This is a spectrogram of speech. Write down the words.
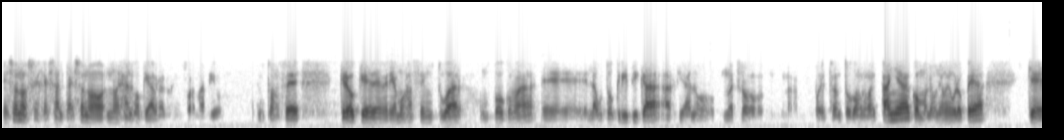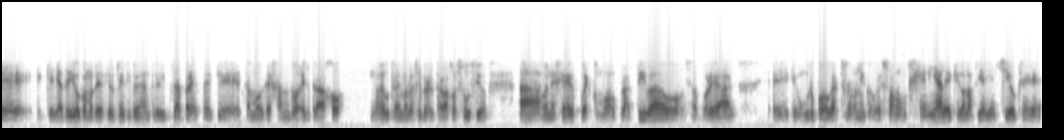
eso no se resalta, eso no, no es algo que abra los informativos. Entonces, creo que deberíamos acentuar un poco más eh, la autocrítica hacia lo, nuestro, pues tanto como España como la Unión Europea que, que ya te digo, como te decía al principio de la entrevista, parece que estamos dejando el trabajo, no me gusta llamarlo así, pero el trabajo sucio a ONG pues como Proactiva o Saporeac, eh, que es un grupo gastronómico que son geniales, que conocí ahí en Chío, que,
